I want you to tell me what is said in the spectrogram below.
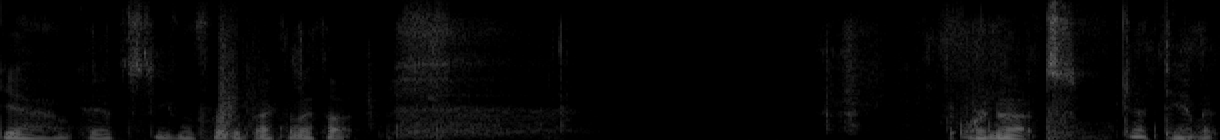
Yeah, okay. It's even further back than I thought. Or not. God damn it.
